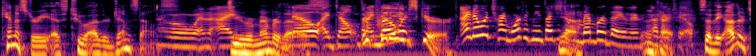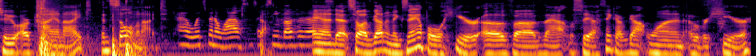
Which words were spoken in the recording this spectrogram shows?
chemistry as two other gemstones. Oh, and I Do you remember those? No, I don't. But They're I pretty know what obscure. I know what trimorphic means. I just Yeah. don't remember the other, other two. So the other two are kyanite and sillimanite. Oh, it's been a while since I've seen both of those. And uh, so I've got an example here of uh, that. Let's see, I think I've got one over here.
